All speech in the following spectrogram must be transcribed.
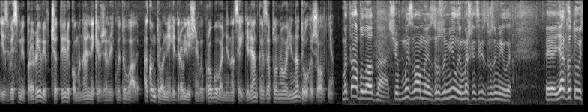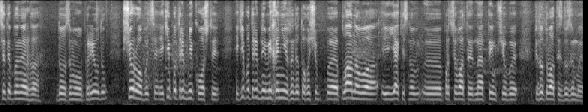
Із восьми проривів чотири комунальники вже ліквідували. А контрольні гідравлічні випробування на цих ділянках заплановані на 2 жовтня. Мета була одна, щоб ми з вами зрозуміли, мешканці міста зрозуміли, е, як готується теплоенерго до зимового періоду, що робиться, які потрібні кошти, які потрібні механізми для того, щоб е, планово і якісно е, працювати над тим, щоб підготуватись до зими.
